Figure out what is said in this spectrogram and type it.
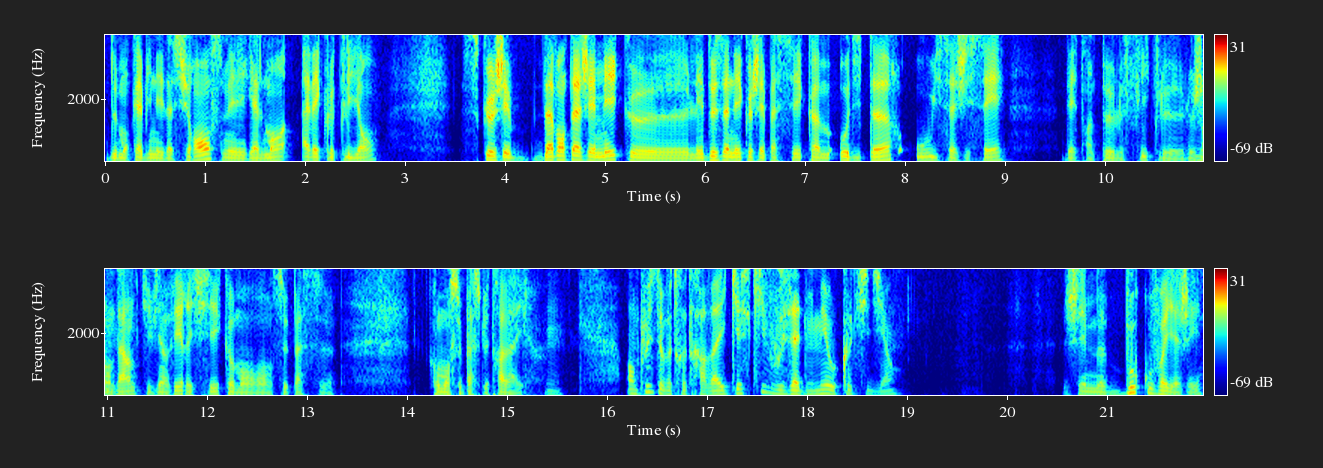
de mon cabinet d'assurance, mais également avec le client. Ce que j'ai davantage aimé que les deux années que j'ai passées comme auditeur, où il s'agissait d'être un peu le flic, le, le Mhm. gendarme qui vient vérifier comment se passe, euh, comment se passe le travail. En plus de votre travail, qu'est-ce qui vous animait au quotidien? J'aime beaucoup voyager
